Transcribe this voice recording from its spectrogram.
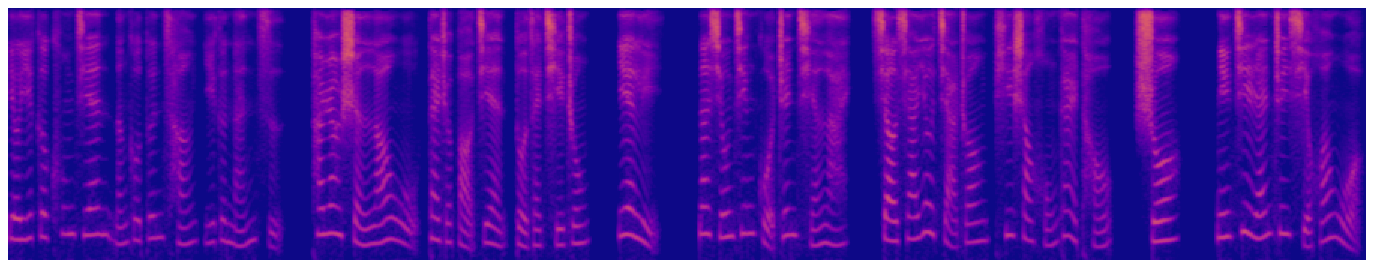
有一个空间，能够蹲藏一个男子。他让沈老五带着宝剑躲在其中。夜里，那熊精果真前来，小霞又假装披上红盖头，说：“你既然真喜欢我，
